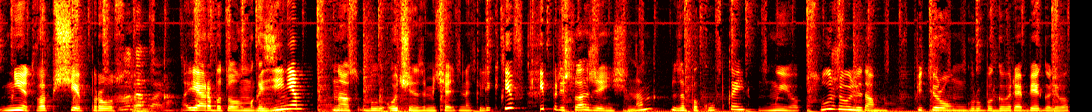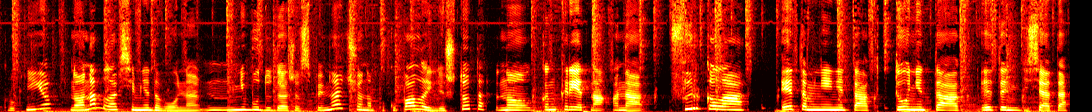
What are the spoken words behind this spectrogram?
Нет, вообще просто. Ну давай. Я работала в магазине, у нас был очень замечательный коллектив, и пришла женщина за покупкой. Мы ее обслуживали там в пятером, грубо говоря, бегали вокруг нее, но она была всем недовольна. Не буду даже вспоминать, что она покупала или что-то, но конкретно она фыркала, это мне не так, то не так, это не десято.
